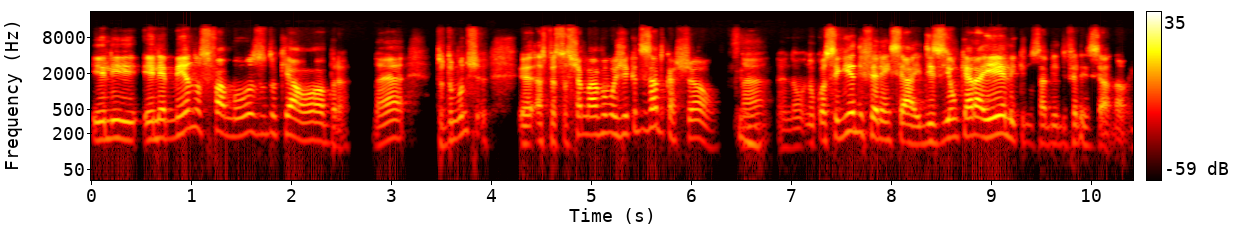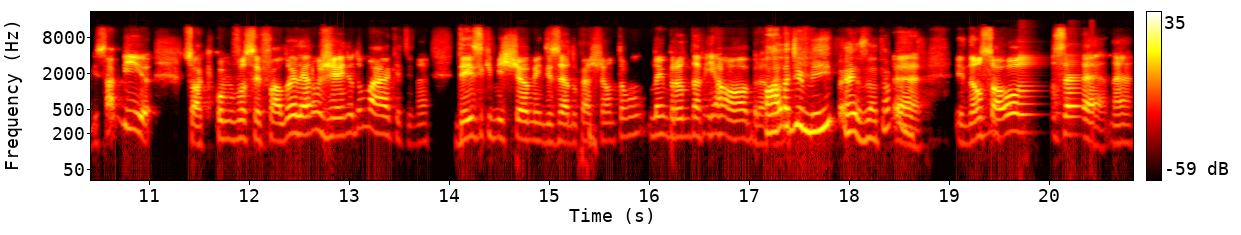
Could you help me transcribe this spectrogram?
ele, ele é menos famoso do que a obra. Né? Todo mundo, eh, as pessoas chamavam o Mojica de Zé do Caixão, né? não, não conseguia diferenciar e diziam que era ele que não sabia diferenciar. Não, ele sabia. Só que, como você falou, ele era um gênio do marketing, né? Desde que me chamem de Zé do Caixão, estão lembrando da minha obra. Fala né? de mim, é, exatamente. É, e não só o Zé, né?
